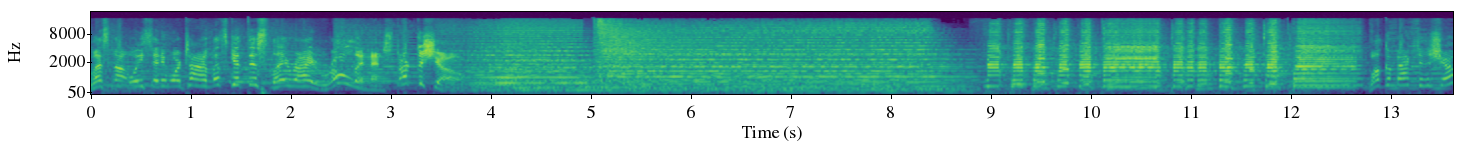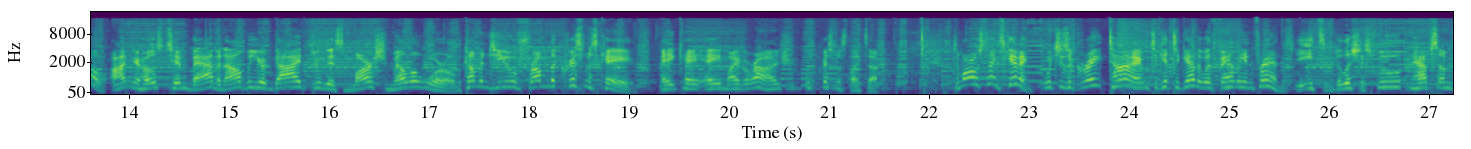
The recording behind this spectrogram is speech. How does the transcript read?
Let's not waste any more time. Let's get this sleigh ride rolling and start the show. Welcome back to the show. I'm your host, Tim Babb, and I'll be your guide through this marshmallow world, coming to you from the Christmas Cave, aka my garage, with Christmas lights up. Tomorrow's Thanksgiving, which is a great time to get together with family and friends. You eat some delicious food and have some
